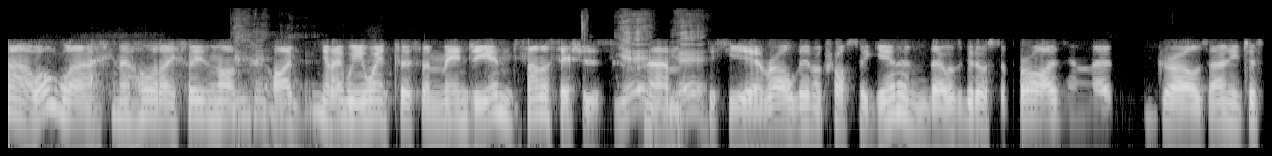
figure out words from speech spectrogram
Ah, well, uh, you know, holiday season. I, I, you know, we went to some NGN summer sessions yeah, um, yeah. this year. Rolled them across again, and there was a bit of a surprise in that growers only just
